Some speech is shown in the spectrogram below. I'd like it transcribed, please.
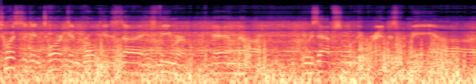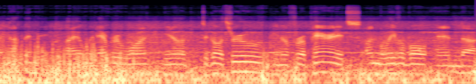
twisted and torqued and broke his, uh, his femur. And uh, it was absolutely horrendous for me. Uh, nothing I would ever want, you know, to go through. You know, for a parent, it's unbelievable. And uh,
